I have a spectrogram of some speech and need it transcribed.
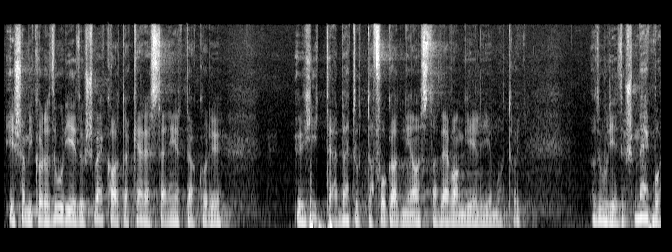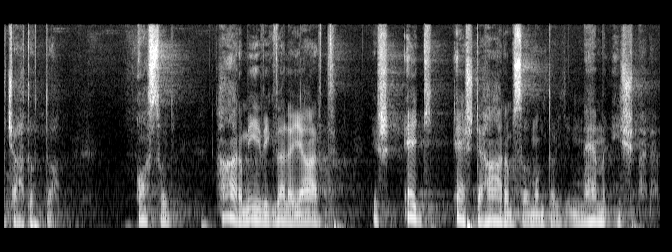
és amikor az Úr Jézus meghalt a kereszten érte, akkor ő, ő hittel be tudta fogadni azt az evangéliumot, hogy az Úr Jézus megbocsátotta azt, hogy három évig vele járt, és egy este háromszor mondta, hogy nem ismerem.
